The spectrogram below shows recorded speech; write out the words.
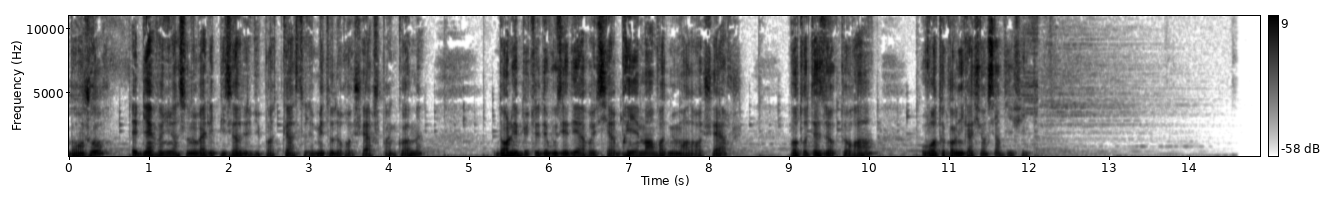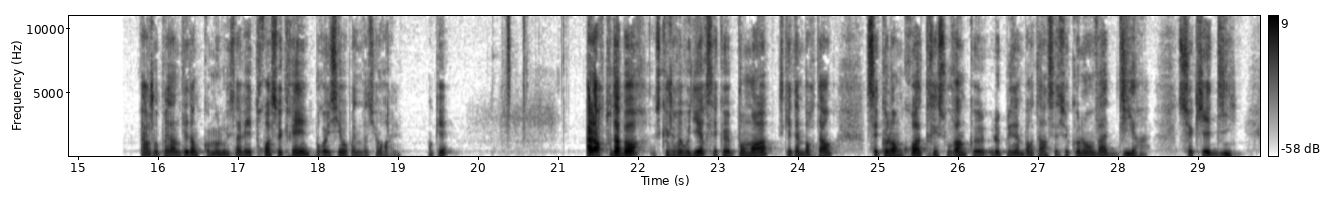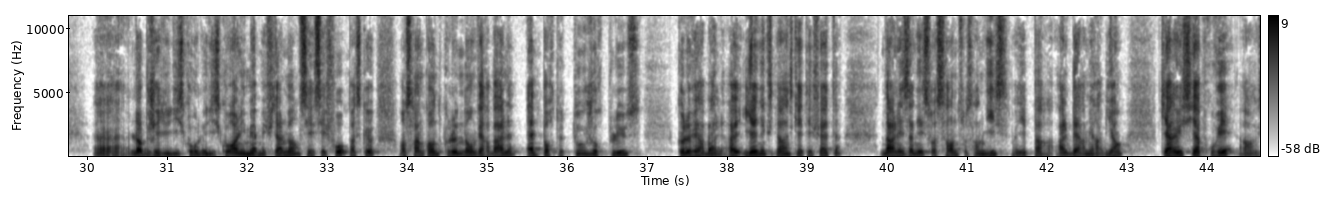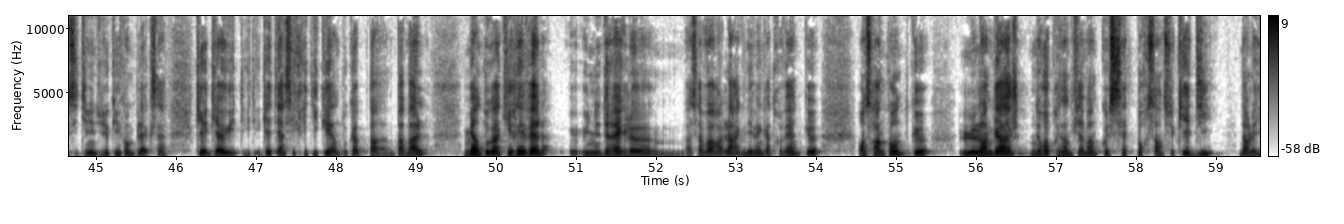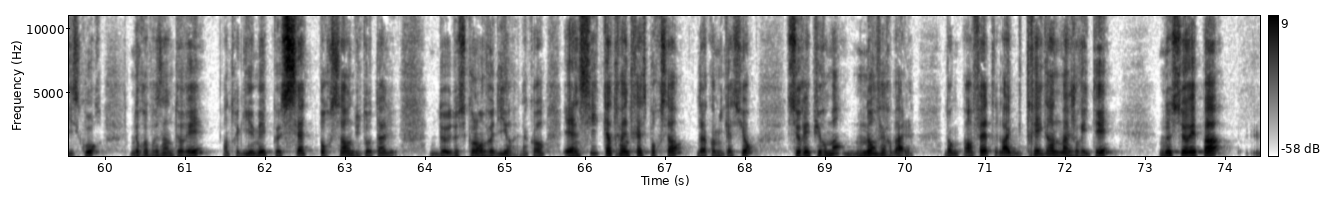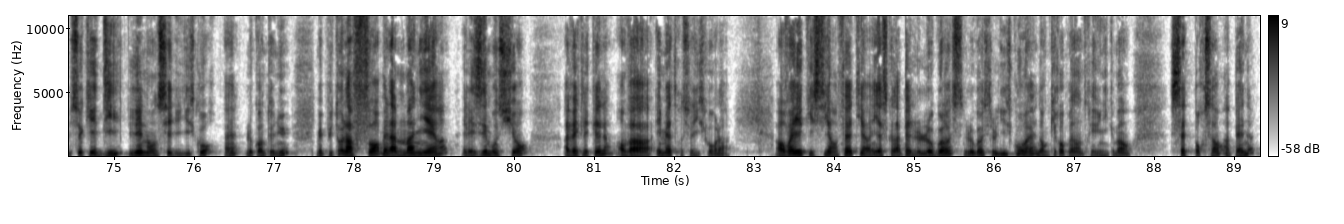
Bonjour et bienvenue dans ce nouvel épisode du podcast de méthoderecherche.com dont le but de vous aider à réussir brillamment votre mémoire de recherche, votre thèse de doctorat ou votre communication scientifique. Alors je vais vous présenter donc, comme vous le savez, trois secrets pour réussir vos présentations orales. Ok? Alors tout d'abord, ce que je voudrais vous dire, c'est que pour moi, ce qui est important, c'est que l'on croit très souvent que le plus important, c'est ce que l'on va dire, ce qui est dit. Euh, l'objet du discours, le discours en lui-même. Et finalement, c'est faux parce qu'on se rend compte que le non-verbal importe toujours plus que le verbal. Euh, il y a une expérience qui a été faite dans les années 60-70, voyez, par Albert Merabian, qui a réussi à prouver, alors c'est une étude qui est complexe, hein, qui, a, été assez critiquée, en tout cas pas, pas, mal, mais en tout cas qui révèle une des règles, à savoir la règle des 20-80, que on se rend compte que le langage ne représente finalement que 7%. Ce qui est dit dans les discours ne représenterait, entre guillemets, que 7% du total de, ce que l'on veut dire. D'accord? Et ainsi, 93% de la communication serait purement non verbale. Donc, en fait, la très grande majorité ne serait pas ce qui est dit, l'énoncé du discours, hein, le contenu, mais plutôt la forme et la manière et les émotions avec lesquelles on va émettre ce discours-là. Alors vous voyez qu'ici, en fait, il y, a ce qu'on appelle le logos. Le logos, c'est le discours, hein, donc qui représenterait uniquement 7% à peine.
